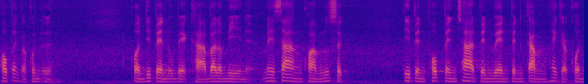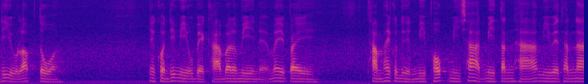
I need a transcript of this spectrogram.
ภพให้กับคนอื่น คนที่เป็นอุเบกขาบารมีเนี่ยไม่สร้างความรู้สึกที่เป็นภพเป็นชาติเป็นเวรเป็นกรรมให้กับคนที่อยู่รอบตัวในคนที่มีอุเบกขาบารมีเนี่ยไม่ไปทำให้คนอื่นมีภพมีชาติ มีตัณหา มีเวทนา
